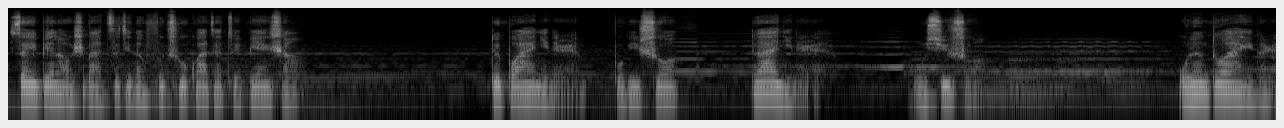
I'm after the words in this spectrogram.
所以别老是把自己的付出挂在嘴边上。对不爱你的人不必说，对爱你的人。无需说，无论多爱一个人，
